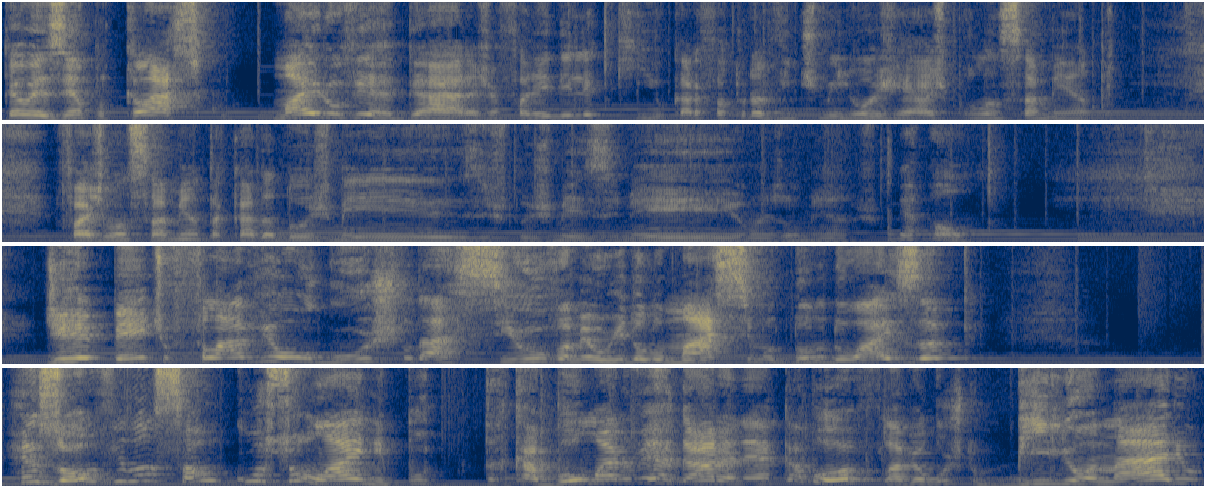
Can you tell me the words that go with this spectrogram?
Quer um exemplo clássico? Mairo Vergara, já falei dele aqui. O cara fatura 20 milhões de reais por lançamento. Faz lançamento a cada dois meses, dois meses e meio, mais ou menos. Meu irmão. De repente, o Flávio Augusto da Silva, meu ídolo máximo, dono do WhatsApp, resolve lançar um curso online. Puta, acabou o Mário Vergara, né? Acabou. Flávio Augusto, bilionário,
